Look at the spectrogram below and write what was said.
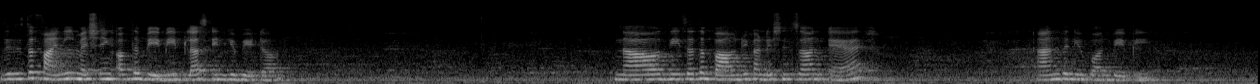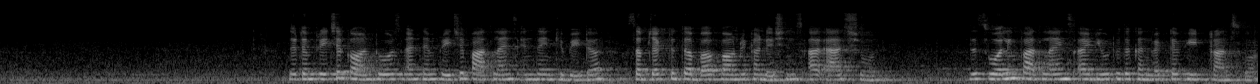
This is the final meshing of the baby plus incubator. Now these are the boundary conditions on air and the newborn baby. The temperature contours and temperature path lines in the incubator subject to the above boundary conditions are as shown. The swirling path lines are due to the convective heat transfer.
